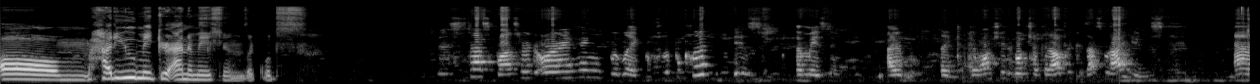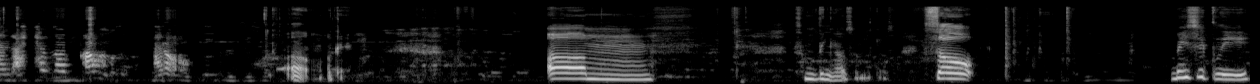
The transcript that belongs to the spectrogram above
Um. How do you make your animations? Like, what's Is not sponsored or anything, but like FlipaClip is amazing. I like. I want you to go check it out because that's what I use, and I have no problem with it at all. Oh, okay. Um, something else. Something else. So, basically,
